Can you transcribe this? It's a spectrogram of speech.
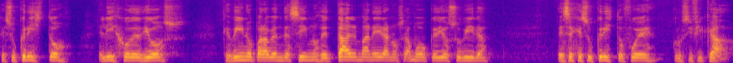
Jesucristo, el Hijo de Dios, que vino para bendecirnos, de tal manera nos amó que dio su vida. Ese Jesucristo fue crucificado.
